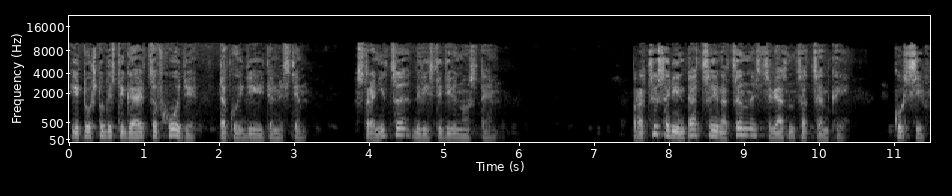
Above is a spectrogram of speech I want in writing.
и то, что достигается в ходе такой деятельности. Страница 290. Процесс ориентации на ценность связан с оценкой. Курсив.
